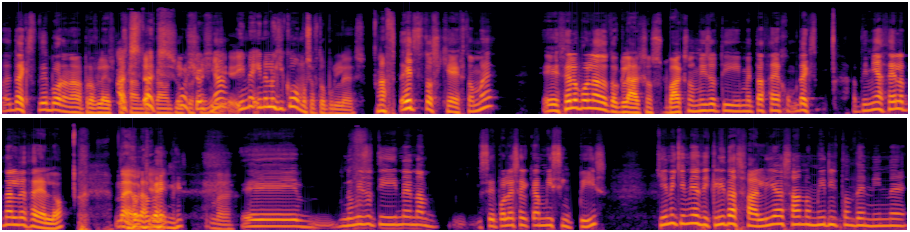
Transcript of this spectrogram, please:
Εντάξει, δεν μπορώ να προβλέψω πώς θα Εντάξει, είναι το εντάξει, κάνουν το 29. όχι, όχι. Είναι, είναι λογικό όμως αυτό που λες. Αυτ- έτσι το σκέφτομαι. Ε, θέλω πολύ να δω τον Clarkson στους Bucks. Νομίζω ότι μετά θα έχουμε... Εντάξει, από τη μία θέλω, από την άλλη δεν θέλω. Ναι, οκ. Καταλαβαίνεις. Ναι. Ε, νομίζω ότι είναι ένα σε πολλά εισαγωγικά missing piece και είναι και μια δικλίδα ασφαλείας αν ο Middleton δεν είναι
